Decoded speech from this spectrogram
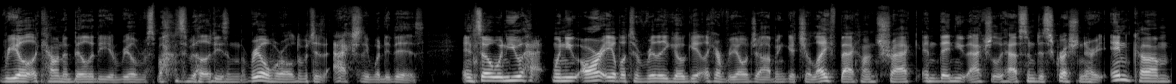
real accountability and real responsibilities in the real world, which is actually what it is. And so when you ha- when you are able to really go get like a real job and get your life back on track, and then you actually have some discretionary income,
